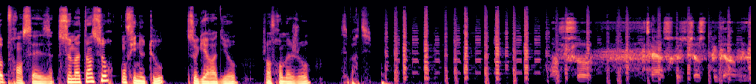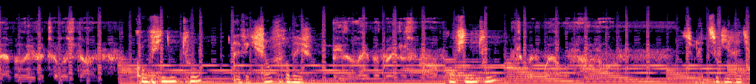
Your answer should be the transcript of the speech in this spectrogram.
pop française. Ce matin sur Confine tout, Tsugi Radio, Jean Fromageau, c'est parti. Confine tout avec Jean Fromageau. Confine tout sur la Tsugi Radio.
